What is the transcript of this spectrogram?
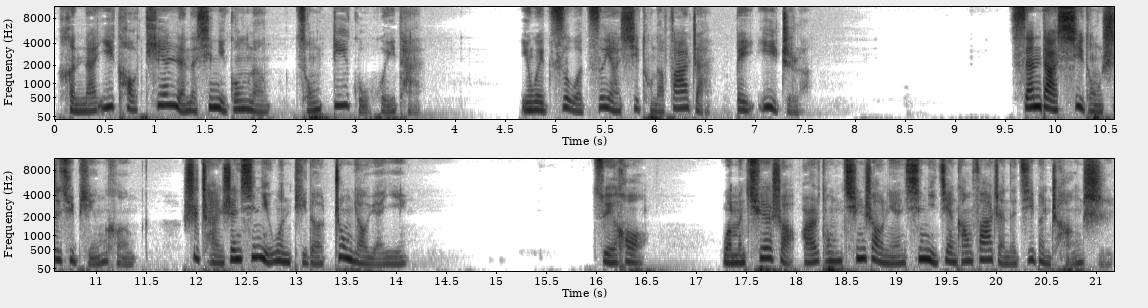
很难依靠天然的心理功能从低谷回弹，因为自我滋养系统的发展被抑制了。三大系统失去平衡，是产生心理问题的重要原因。最后。我们缺少儿童青少年心理健康发展的基本常识。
